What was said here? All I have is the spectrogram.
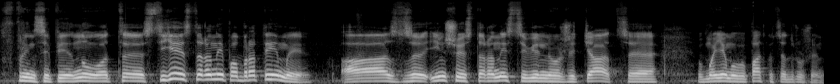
В принципі, ну от е, з тієї сторони побратими, а з іншої сторони, з цивільного життя, це в моєму випадку це дружина.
